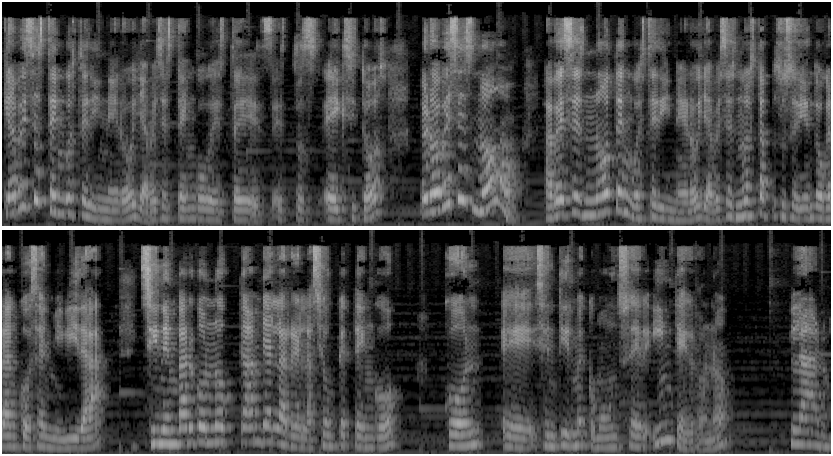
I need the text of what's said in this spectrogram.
que a veces tengo este dinero y a veces tengo este, estos éxitos, pero a veces no, a veces no tengo este dinero y a veces no está sucediendo gran cosa en mi vida, sin embargo no cambia la relación que tengo con eh, sentirme como un ser íntegro, ¿no? Claro,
